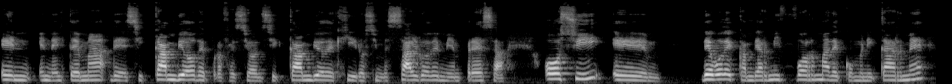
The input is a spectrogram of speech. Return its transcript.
en, el tema de si cambio de profesión, si cambio de giro, si me salgo de mi empresa o si eh, debo de cambiar mi forma de comunicarme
